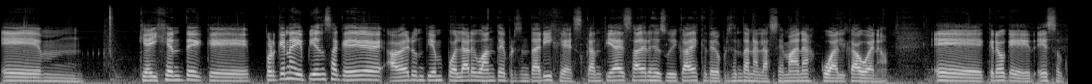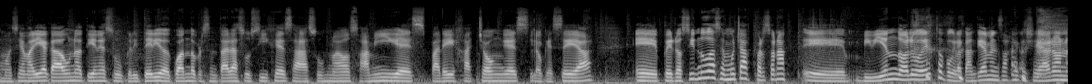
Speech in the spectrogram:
em, que hay gente que... ¿Por qué nadie piensa que debe haber un tiempo largo antes de presentar hijes? Cantidad de padres desubicados que te lo presentan a las semanas, cualca, bueno. Eh, creo que eso, como decía María, cada uno tiene su criterio de cuándo presentar a sus hijos, a sus nuevos amigues, parejas, chongues, lo que sea. Eh, pero sin duda hay muchas personas eh, viviendo algo de esto porque la cantidad de mensajes que llegaron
